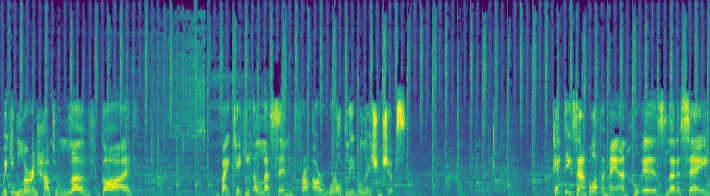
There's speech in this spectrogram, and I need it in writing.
We can learn how to love God by taking a lesson from our worldly relationships. Take the example of a man who is, let us say,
